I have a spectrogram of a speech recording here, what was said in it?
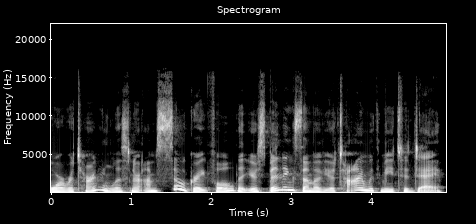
or returning listener, I'm so grateful that you're spending some of your time with me today.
